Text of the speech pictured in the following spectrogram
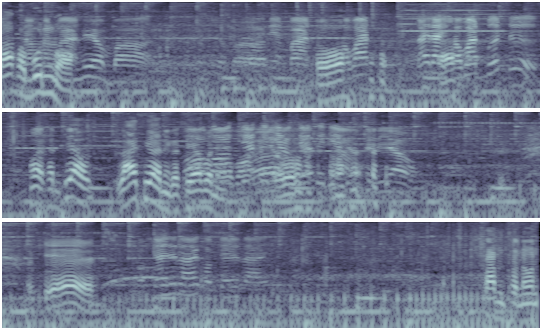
ฟ้าเขาบุญบ่ โอ้ เขาวัดได้ได้เขาวัดเบิร์ดเด้อว่าคันเที่ยวหลายเที่ยวนี่ก็เสียบ่นี่เสียทีเดียวเสียทีเดียวเดียวโอเคขอบใจได้หลายขอบใจได้หลายข้ามถนน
